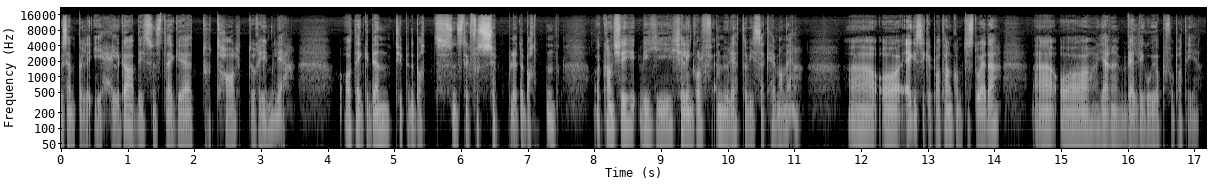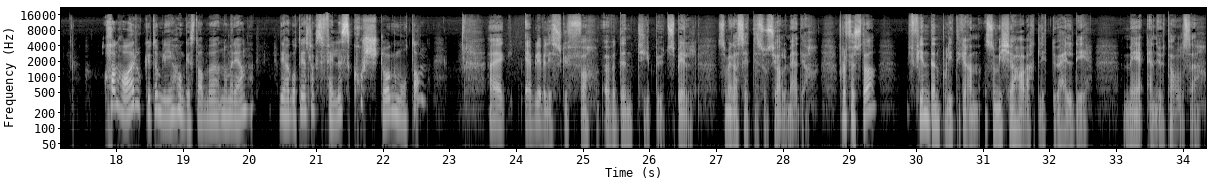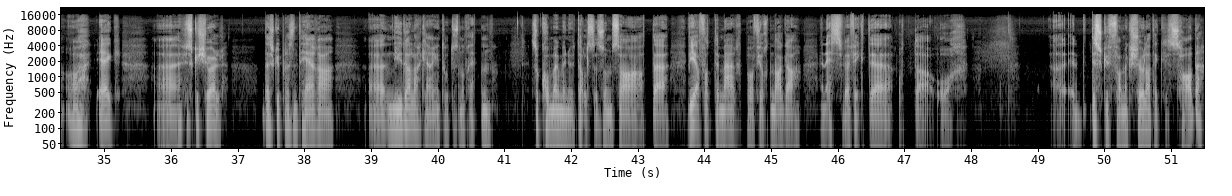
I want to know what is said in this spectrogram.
eksempel i helga, de syns jeg er totalt urimelige. Og tenker den type debatt syns jeg forsøpler debatten. Og kanskje vi gir Kjell Ingolf en mulighet til å vise hvem han er. Eh, Og jeg er sikker på at han kommer til å stå i det, eh, og gjøre en veldig god jobb for partiet. Han har rukket å bli hoggestabbe nummer én. De har gått i et slags felles korstog mot han. Jeg, jeg blir veldig skuffa over den type utspill som jeg har sett i sosiale medier. For det første, finn den politikeren som ikke har vært litt uheldig med en uttalelse. Og jeg eh, husker sjøl da jeg skulle presentere eh, Nydal-erklæringen i 2013. Så kom jeg med en uttalelse som sa at eh, vi har fått til mer på 14 dager enn SV fikk til åtte år. Eh, Det skuffa meg sjøl at jeg sa det.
